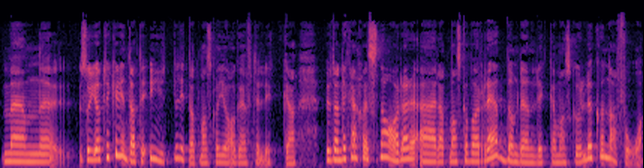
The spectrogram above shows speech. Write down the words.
Men eh, så jag tycker inte att det är ytligt att man ska jaga efter lycka, utan det kanske snarare är att man ska vara rädd om den lycka man skulle kunna få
